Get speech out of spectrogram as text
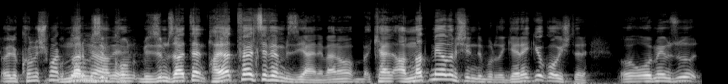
Öyle konuşmak bunlar bizim abi. konu- bizim zaten hayat felsefemiz yani. Ben o kend- anlatmayalım şimdi burada. Gerek yok o işleri. O, o mevzu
